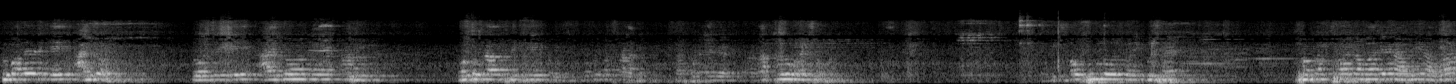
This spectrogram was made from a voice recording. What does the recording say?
তোমাদের এই আয়োজন, তোমাদের এই আয়োজনে আমি গতকাল থেকে গতকাল সারাদিন, তারপরে রাত্রেও অনেক সময়। সব সুন্দর করে গুছায় সকাল ছয়টা বাজে আমি আবার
